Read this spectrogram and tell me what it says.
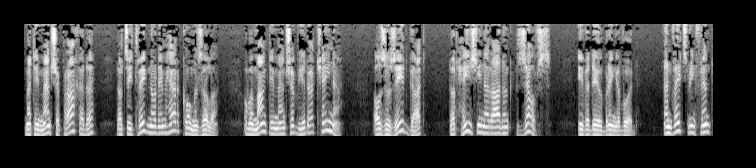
met de mensen praten, dat ze terug naar dem Heer komen zullen. Maar mank de mensen weer dat China. Also zegt God, dat hij zijn rading zelfs even deel brengen wordt. En weet mijn vriend,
